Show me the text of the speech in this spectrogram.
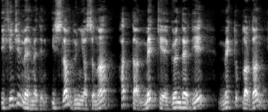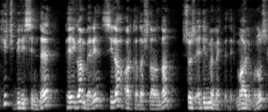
İkinci Mehmet'in İslam dünyasına hatta Mekke'ye gönderdiği mektuplardan hiçbirisinde peygamberin silah arkadaşlarından söz edilmemektedir. Malumunuz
